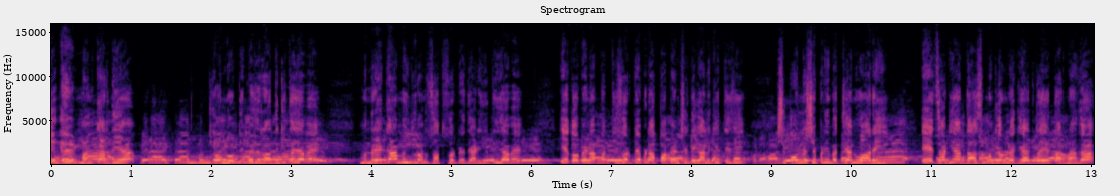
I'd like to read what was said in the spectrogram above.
ਇਹ ਮੰਗ ਕਰਦੇ ਹਾਂ ਕਿ ਉਹ ਨੋਟੀਫਿਕੇਸ਼ਨ ਰੱਦ ਕੀਤਾ ਜਾਵੇ। ਮਨਰੇਗਾ ਮਜ਼ਦੂਰਾਂ ਨੂੰ 700 ਰੁਪਏ ਦਿਹਾੜੀ ਦਿੱਤੀ ਜਾਵੇ। ਇਹ ਤੋਂ ਬਿਨਾ 2500 ਰੁਪਏ ਬੁਢਾਪਾ ਪੈਨਸ਼ਨ ਦੀ ਗੱਲ ਕੀਤੀ ਸੀ। ਸਕਾਲਰਸ਼ਿਪ ਨਹੀਂ ਬੱਚਿਆਂ ਨੂੰ ਆ ਰਹੀ। ਇਹ ਸਾਡੀਆਂ 10 ਮੰਗਾਂ ਨੂੰ ਲੈ ਕੇ ਅੱਜ ਦਾ ਇਹ ਧਰਨਾਗਾ।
